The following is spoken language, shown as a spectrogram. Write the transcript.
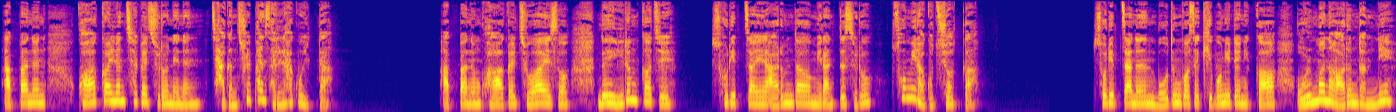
아빠는 과학 관련 책을 주로 내는 작은 출판사를 하고 있다. 아빠는 과학을 좋아해서 내 이름까지 소립자의 아름다움이란 뜻으로 솜이라고 지었다. 소립자는 모든 것의 기본이 되니까 얼마나 아름답니?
